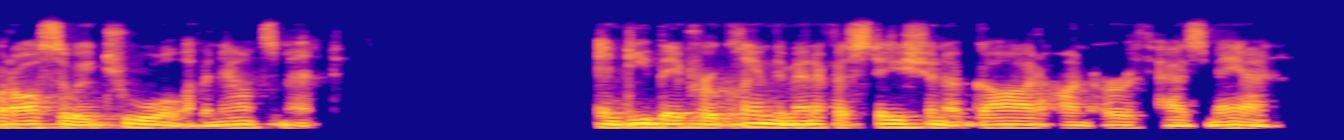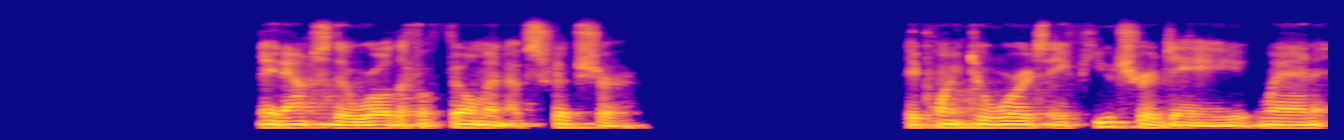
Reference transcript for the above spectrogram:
but also a tool of announcement. Indeed, they proclaim the manifestation of God on earth as man. They announce to the world the fulfillment of Scripture. They point towards a future day when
